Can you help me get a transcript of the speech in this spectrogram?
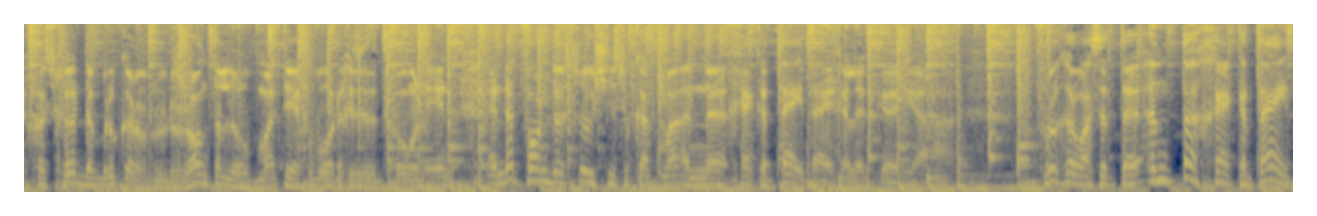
gescheurde broeken rond te lopen. Maar tegenwoordig is het gewoon in. En dat vond de Sushi Soekatma een eh, gekke tijd eigenlijk, eh, ja. Vroeger was het eh, een te gekke tijd.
